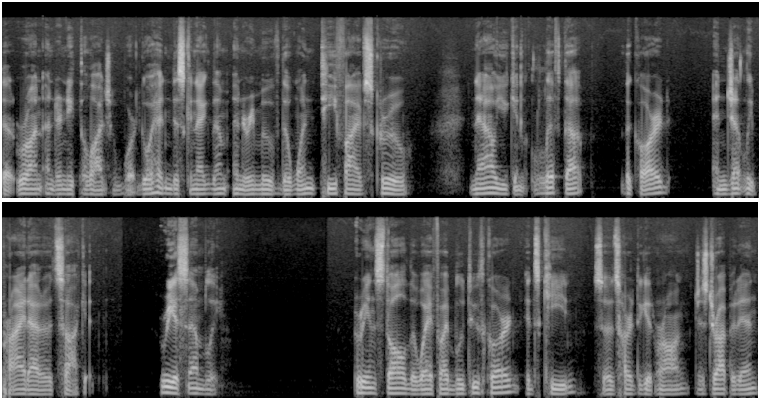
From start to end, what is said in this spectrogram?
that run underneath the logic board. Go ahead and disconnect them and remove the 1T5 screw. Now you can lift up the card and gently pry it out of its socket. Reassembly. Reinstall the Wi-Fi Bluetooth card. It's keyed, so it's hard to get wrong. Just drop it in.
